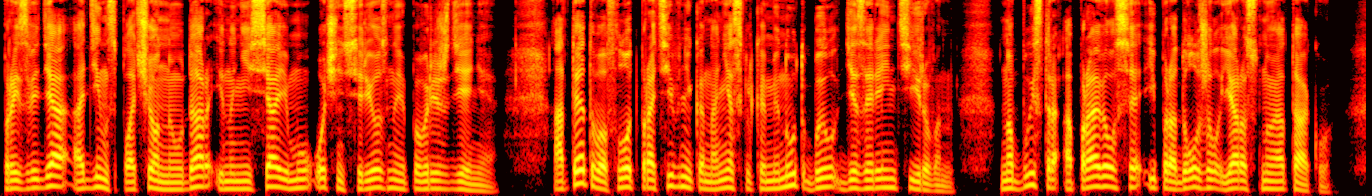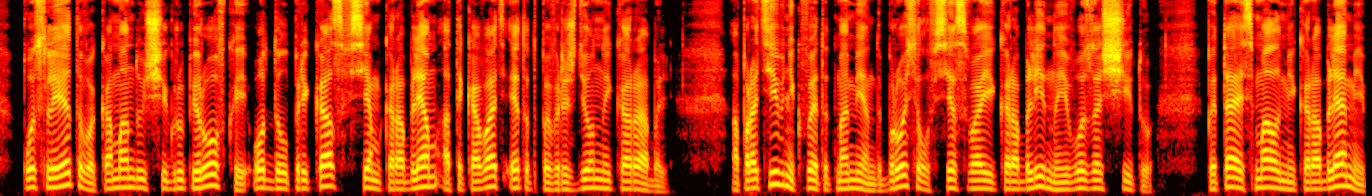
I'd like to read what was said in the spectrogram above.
произведя один сплоченный удар и нанеся ему очень серьезные повреждения. От этого флот противника на несколько минут был дезориентирован, но быстро оправился и продолжил яростную атаку. После этого командующий группировкой отдал приказ всем кораблям атаковать этот поврежденный корабль. А противник в этот момент бросил все свои корабли на его защиту, пытаясь малыми кораблями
